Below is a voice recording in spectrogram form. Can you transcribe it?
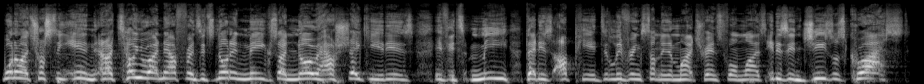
What am I trusting in? And I tell you right now, friends, it's not in me because I know how shaky it is. If it's me that is up here delivering something that might transform lives, it is in Jesus Christ.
